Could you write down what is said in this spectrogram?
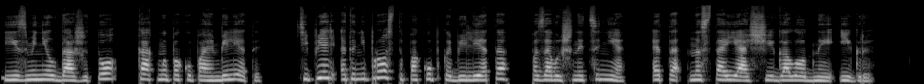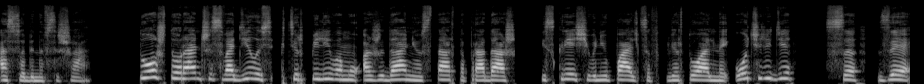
и изменил даже то, как мы покупаем билеты. Теперь это не просто покупка билета по завышенной цене, это настоящие голодные игры, особенно в США. То, что раньше сводилось к терпеливому ожиданию старта продаж и скрещиванию пальцев виртуальной очереди с The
